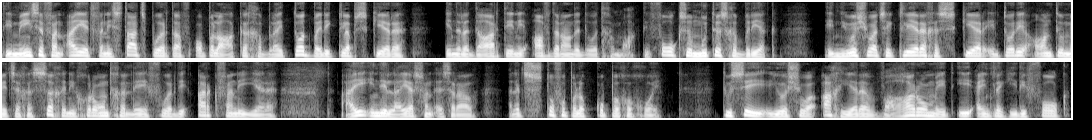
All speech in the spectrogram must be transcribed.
Die mense van Ai het van die stadspoort af op hulle hakke gebly tot by die klipskeure en hulle daarteen die afdraande doodgemaak. Die volk se moed is gebreek En Joshua het sy klere geskeur en tot die aand toe met sy gesig in die grond gelê voor die ark van die Here. Hy en die leiers van Israel, hulle het stof op hulle koppe gegooi. Toe sê Joshua: "Ag Here, waarom het U eintlik hierdie volk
